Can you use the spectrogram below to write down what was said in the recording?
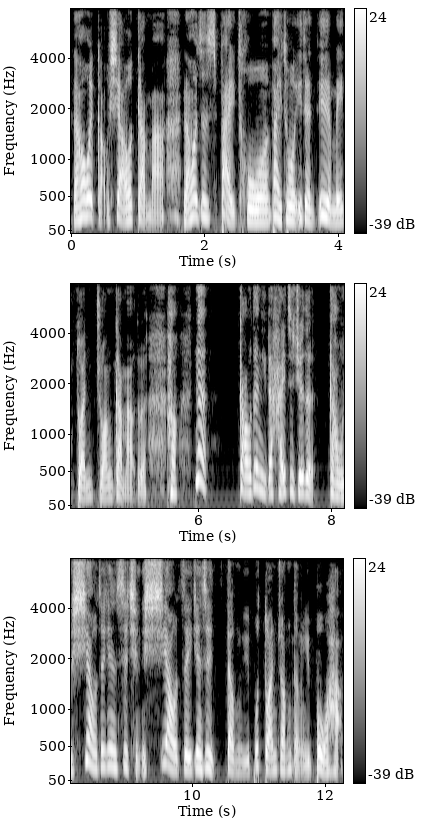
然后会搞笑，会干嘛？然后就是拜托，拜托，一点一点没端庄，干嘛？对不对？好，那搞得你的孩子觉得。搞笑这件事情，笑这一件事等于不端庄，等于不好；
